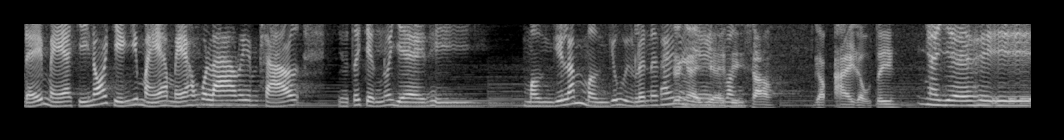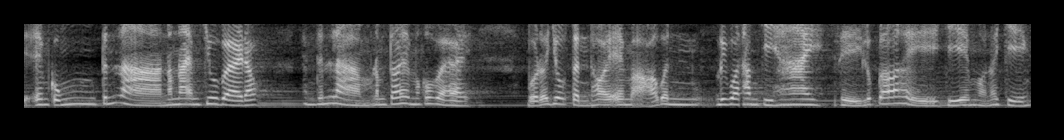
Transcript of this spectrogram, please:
để mẹ chị nói chuyện với mẹ mẹ không có lao đâu em sợ. Giờ tới chừng nó về thì mừng dữ lắm mừng chú quyền linh nó thấy cái nó ngày về, về thì sao? Gặp ai đầu tiên? Nhà về thì em cũng tính là năm nay em chưa về đâu. Em tính là năm tới em mới có về. Bữa đó vô tình thôi em ở bên đi qua thăm chị hai. Thì lúc đó thì chị em ngồi nói chuyện.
